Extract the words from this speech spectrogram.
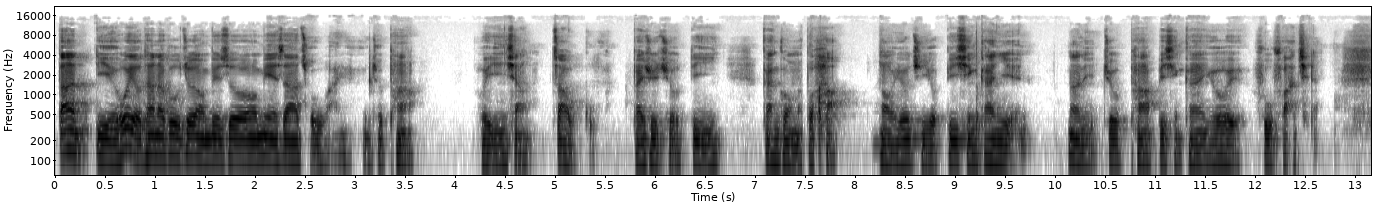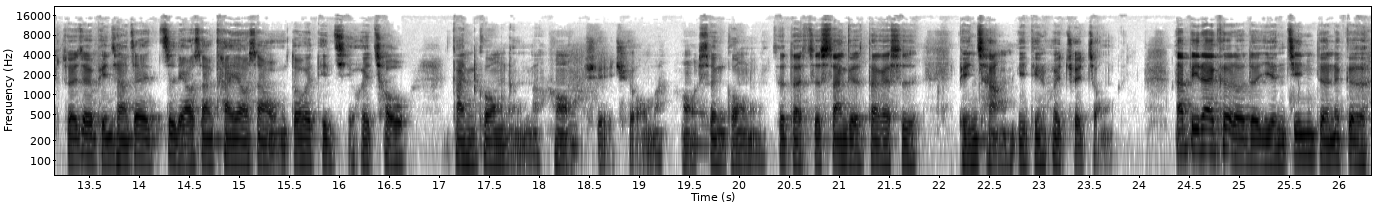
当然也会有它的副作用，比如说灭杀除癌，你就怕会影响照顾，白血球低，肝功能不好，哦，尤其有 B 型肝炎，那你就怕 B 型肝炎又会复发起来。所以这个平常在治疗上、开药上，我们都会定期会抽肝功能嘛，哦，血球嘛，哦，肾功能，这大这三个大概是平常一定会追踪的。那必泰克罗的眼睛的那个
